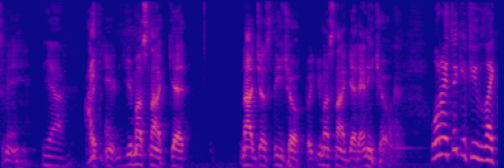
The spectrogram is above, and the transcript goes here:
To me, Yeah. I like you, you must not get not just the joke, but you must not get any joke. Well, I think if you like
